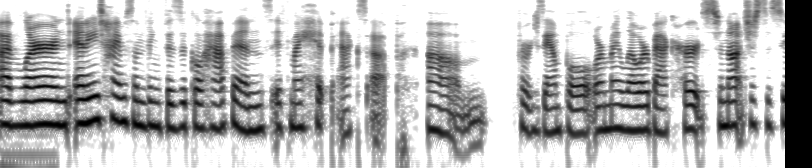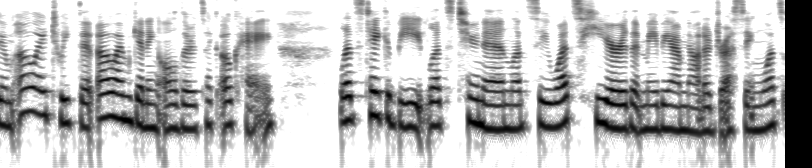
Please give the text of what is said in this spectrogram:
I've learned anytime something physical happens, if my hip acts up, um, for example, or my lower back hurts, to not just assume, oh, I tweaked it. Oh, I'm getting older. It's like, okay, let's take a beat. Let's tune in. Let's see what's here that maybe I'm not addressing. What's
